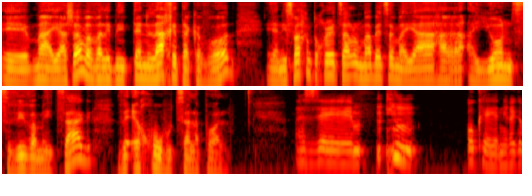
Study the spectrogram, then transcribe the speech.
אה, מה היה שם, אבל אני אתן לך את הכבוד. אה, אני אשמח אם תוכלי לצייר לנו מה בעצם היה הרעיון סביב המיצג, ואיך הוא הוצא לפועל. אז אוקיי, אני רגע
